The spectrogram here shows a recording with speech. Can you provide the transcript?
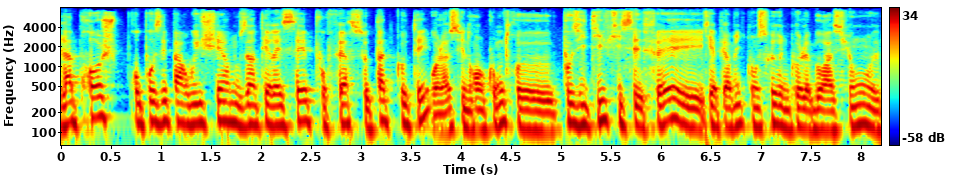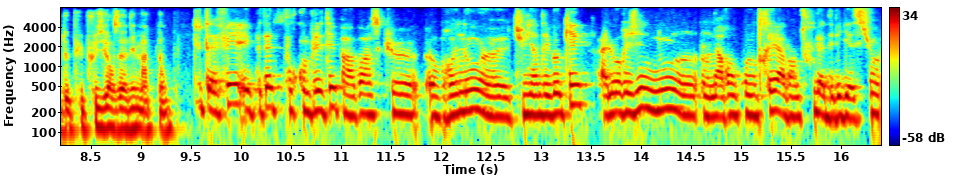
L'approche proposée par WeShare nous intéressait pour faire ce pas de côté. Voilà, c'est une rencontre euh, positive qui s'est faite et qui a permis de construire une collaboration euh, depuis plusieurs années maintenant. Tout à fait, et peut-être pour compléter par rapport à ce que Renaud, euh, tu viens d'évoquer, à l'origine, nous, on a rencontré avant tout la délégation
